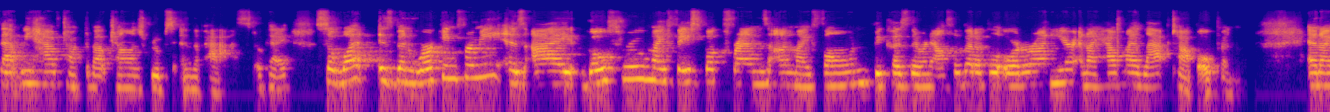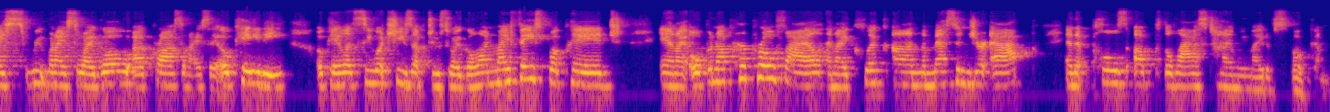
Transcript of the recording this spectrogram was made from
that we have talked about challenge groups in the past. Okay. So, what has been working for me is I go through my Facebook friends on my phone because they're in alphabetical order on here, and I have my laptop open. And I when I so I go across and I say, "Oh, Katie, okay, let's see what she's up to." So I go on my Facebook page and I open up her profile and I click on the Messenger app and it pulls up the last time we might have spoken,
